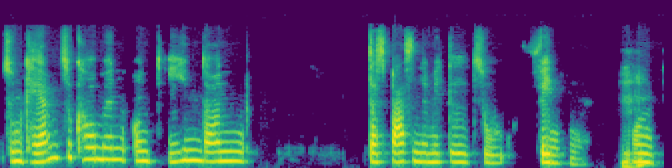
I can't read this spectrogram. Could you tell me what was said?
zum Kern zu kommen und ihm dann das passende Mittel zu finden mhm. und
